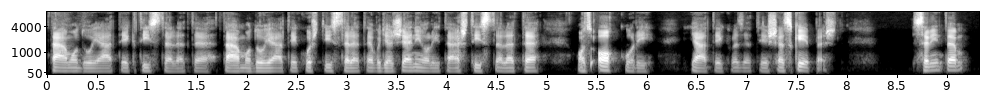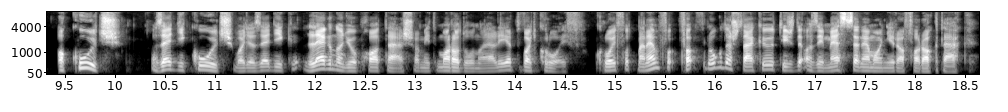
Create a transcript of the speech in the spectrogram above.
támadójáték tisztelete, támadójátékos tisztelete, vagy a zsenialitás tisztelete az akkori játékvezetéshez képest. Szerintem a kulcs, az egyik kulcs, vagy az egyik legnagyobb hatás, amit Maradona elért, vagy Cruyff. Cruyffot már nem rugdosták őt is, de azért messze nem annyira faragták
